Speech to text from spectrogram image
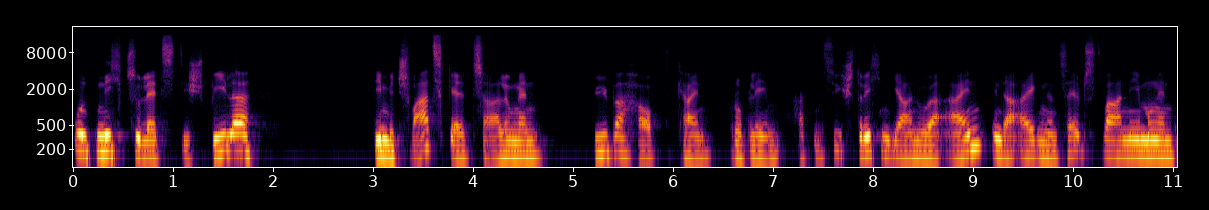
und nicht zuletzt die Spieler, die mit Schwarzgeldzahlungen überhaupt kein Problem hatten. Sie strichen ja nur ein in der eigenen Selbstwahrnehmungen,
